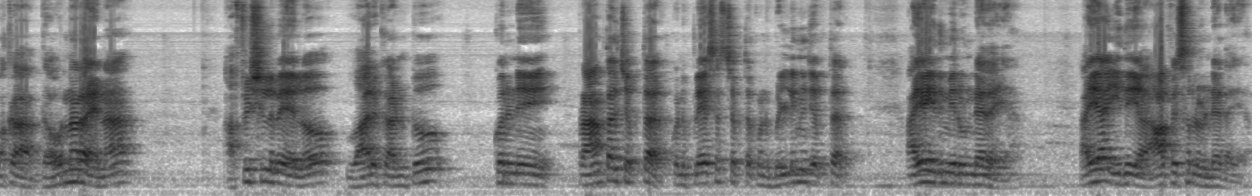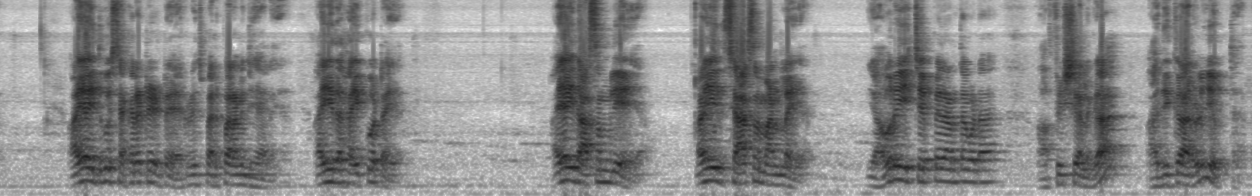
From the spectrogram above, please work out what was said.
ఒక గవర్నర్ అయినా అఫీషియల్ వేలో వారికి అంటూ కొన్ని ప్రాంతాలు చెప్తారు కొన్ని ప్లేసెస్ చెప్తారు కొన్ని బిల్డింగ్లు చెప్తారు. అయ్యా ఇది మీరు ఉండేది అయ్యా అయ్యా ఇది ఆఫీసర్లు ఉండేది అయ్యా అయ్యా ఇదిగో సెక్రటరేట్ అయ్యా ఇక్కడి నుంచి పరిపాలన చేయాలయ్యా. అయ్యా ఇది హైకోర్టు అయ్యా. అయ్యా ఇది అసెంబ్లీ అయ్యా. అయ్యా ఇది శాసన మండలి అయ్యా ఎవరు ఇది చెప్పేదంతా కూడా అఫీషియల్గా అధికారులు చెప్తారు.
